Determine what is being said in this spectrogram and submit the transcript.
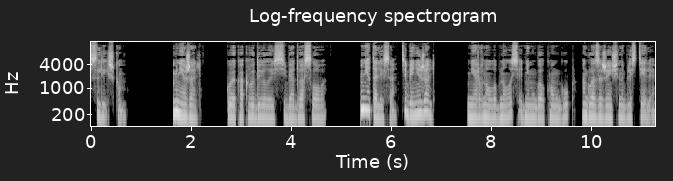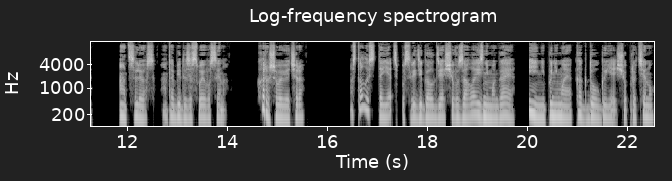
Слишком. Мне жаль. Кое-как выдавила из себя два слова. «Нет, Алиса, тебе не жаль». Нервно улыбнулась одним уголком губ, а глаза женщины блестели. От слез, от обиды за своего сына. «Хорошего вечера». Осталось стоять посреди голдящего зала, изнемогая и не понимая, как долго я еще протяну.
